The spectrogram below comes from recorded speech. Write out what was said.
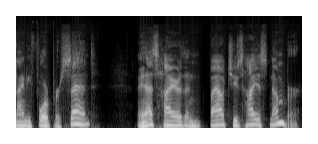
94%. I mean, that's higher than Fauci's highest number.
